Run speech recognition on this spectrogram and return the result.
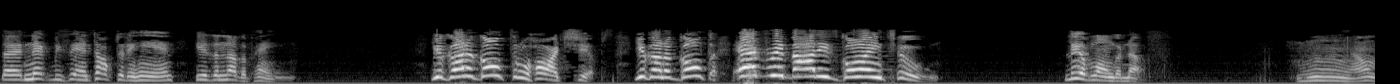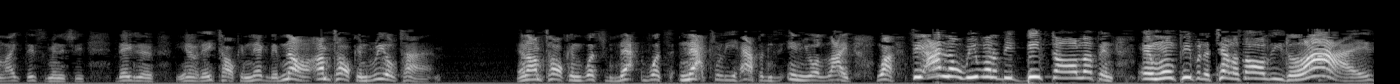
That neck be saying, talk to the hand. Here's another pain. You're gonna go through hardships. You're gonna go through, everybody's going to live long enough. Hmm, I don't like this ministry. They, you know, they talking negative. No, I'm talking real time. And I'm talking what's nat- what's naturally happens in your life. Why? See, I know we want to be beefed all up and, and want people to tell us all these lies.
